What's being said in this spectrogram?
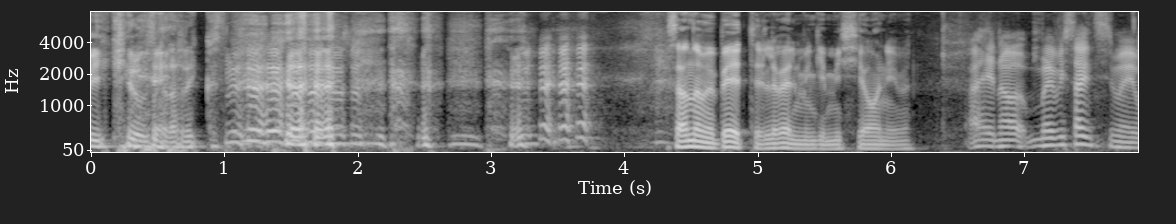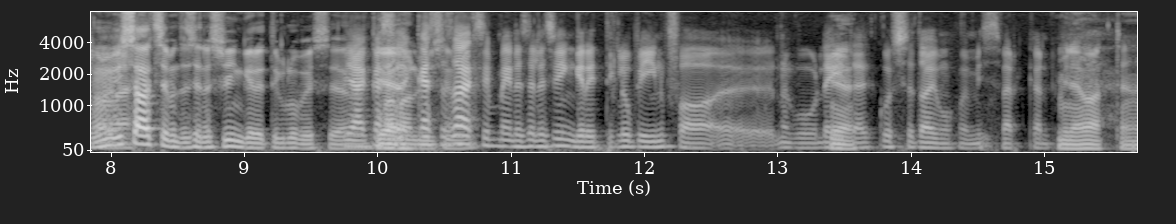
kõik elus ära rikkuda. Kas anname Peetrile veel mingi missiooni või? ei no me vist andsime juba me või? vist saatsime ta sinna Swingerite klubisse ja kas kas sa saaksid meile selle Swingerite klubi info äh, nagu leida et kus see toimub või mis värk on? mine vaata.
